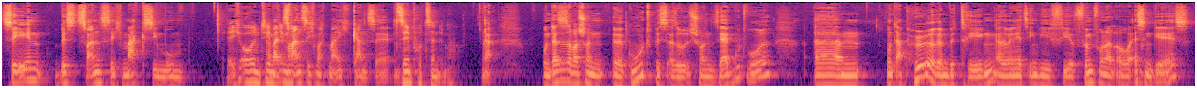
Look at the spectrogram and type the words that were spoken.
10 bis 20 Maximum. ja, ich orientiere Aber mich immer 20 macht man eigentlich ganz selten. 10% immer. Ja. Und das ist aber schon äh, gut, bis, also schon sehr gut wohl. Ähm, und ab höheren Beträgen, also wenn du jetzt irgendwie für 500 Euro essen gehst,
